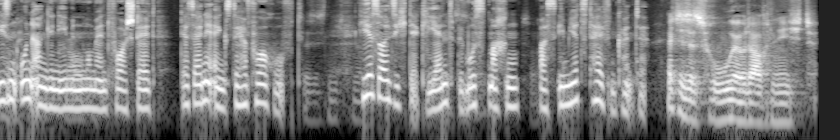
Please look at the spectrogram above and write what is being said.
diesen unangenehmen Moment vorstellt, der seine Ängste hervorruft. Hier soll sich der Klient bewusst machen, was ihm jetzt helfen könnte. Vielleicht ist es Ruhe oder auch nicht.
